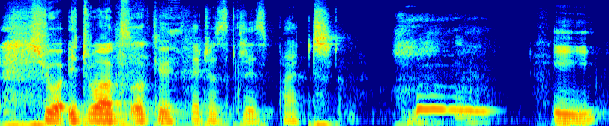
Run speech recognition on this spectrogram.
Sure it works okay. It was Chris Pat. E.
